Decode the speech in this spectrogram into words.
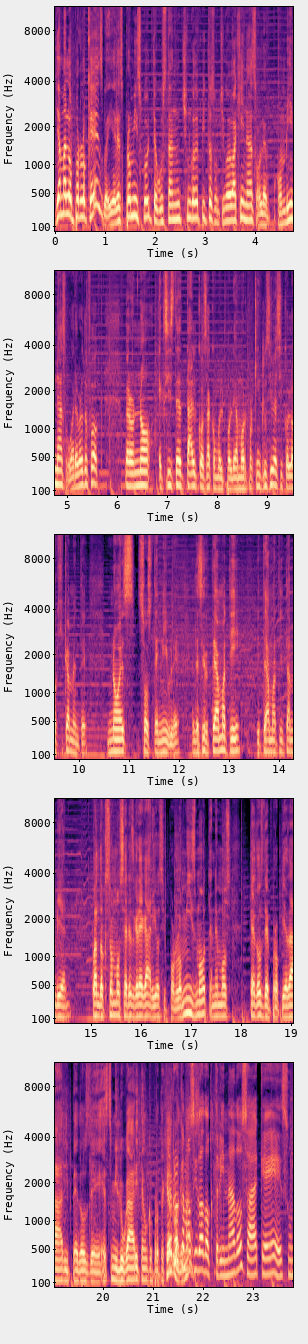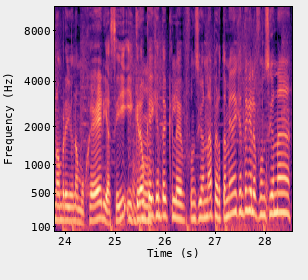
llámalo por lo que es, güey. Eres promiscuo y te gustan un chingo de pitos, un chingo de vaginas, o le combinas, o whatever the fuck. Pero no existe tal cosa como el poliamor, porque inclusive psicológicamente no es sostenible el decir te amo a ti y te amo a ti también cuando somos seres gregarios y por lo mismo tenemos pedos de propiedad y pedos de este es mi lugar y tengo que Yo protegerlo. creo que además. hemos sido adoctrinados a que es un hombre y una mujer y así. Y creo que hay gente que le funciona, pero también hay gente que le funciona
